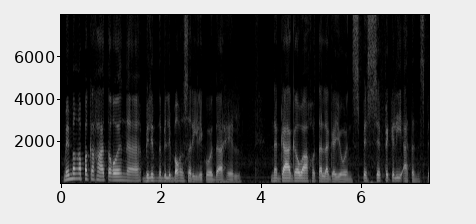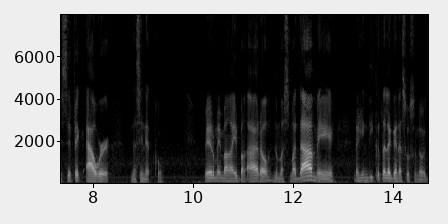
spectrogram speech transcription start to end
May mga pagkakataon na bilib na bilib ako sa sarili ko dahil nagagawa ko talaga yon specifically at a specific hour na sinet ko. Pero may mga ibang araw na mas madami na hindi ko talaga nasusunod.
